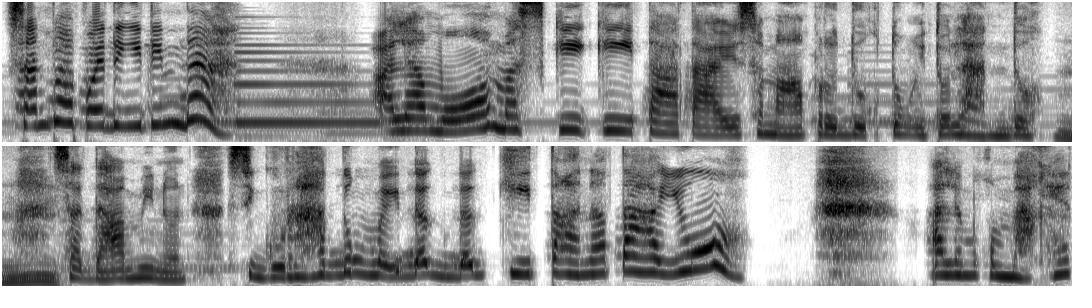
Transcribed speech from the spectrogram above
saan pa pwedeng itinda. Alam mo, mas kikita tayo sa mga produktong ito, Lando. Hmm. Sa dami nun, siguradong may dagdag kita na tayo. Alam mo kung bakit?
